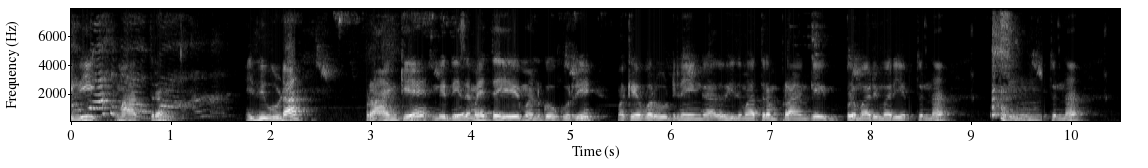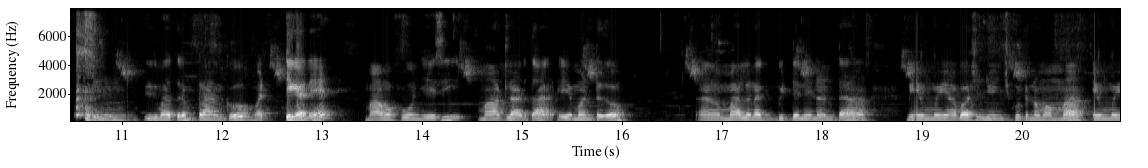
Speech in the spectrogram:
ఇది మాత్రం ఇది కూడా ప్రాంకే మీరు నిజమైతే ఏమనుకోకుర్రి మాకు ఎవరు పుట్టిన ఏం కాదు. ఇది మాత్రం ప్రాంకే. ఇప్పుడు మరీ మరీ చెప్తున్నా. చెప్తున్నా. ఇది మాత్రం ప్రాంకు. మట్టిగానే మామ ఫోన్ చేసి మాట్లాడతా. ఏమంటుందో. మళ్ళీ నాకు బిడ్డ నేనంట. మేము మీ అభాషణ చేయించుకుంటున్నాం అమ్మ. మేము మీ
